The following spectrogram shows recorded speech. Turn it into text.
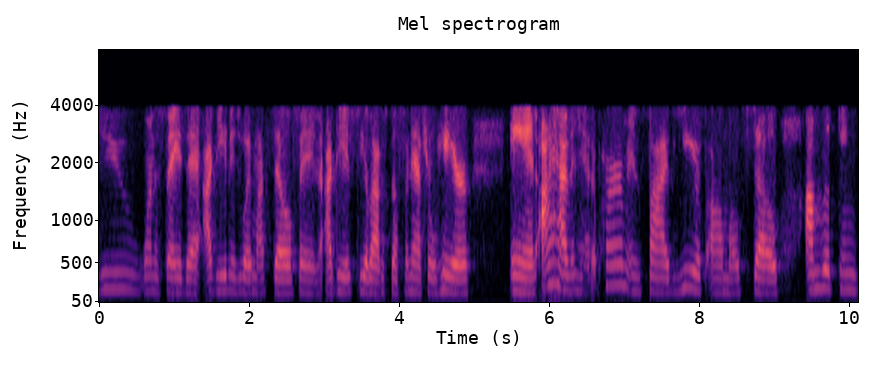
do want to say that I did enjoy myself, and I did see a lot of stuff for natural hair. And I haven't had a perm in five years almost, so I'm looking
